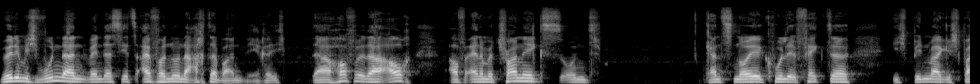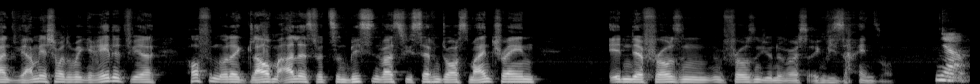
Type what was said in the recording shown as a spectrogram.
würde mich wundern, wenn das jetzt einfach nur eine Achterbahn wäre. Ich da hoffe da auch auf Animatronics und ganz neue, coole Effekte. Ich bin mal gespannt. Wir haben ja schon mal drüber geredet. Wir hoffen oder glauben alle, es wird so ein bisschen was wie Seven Dwarfs Mine Train in der Frozen, Frozen Universe irgendwie sein, so. Ja,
